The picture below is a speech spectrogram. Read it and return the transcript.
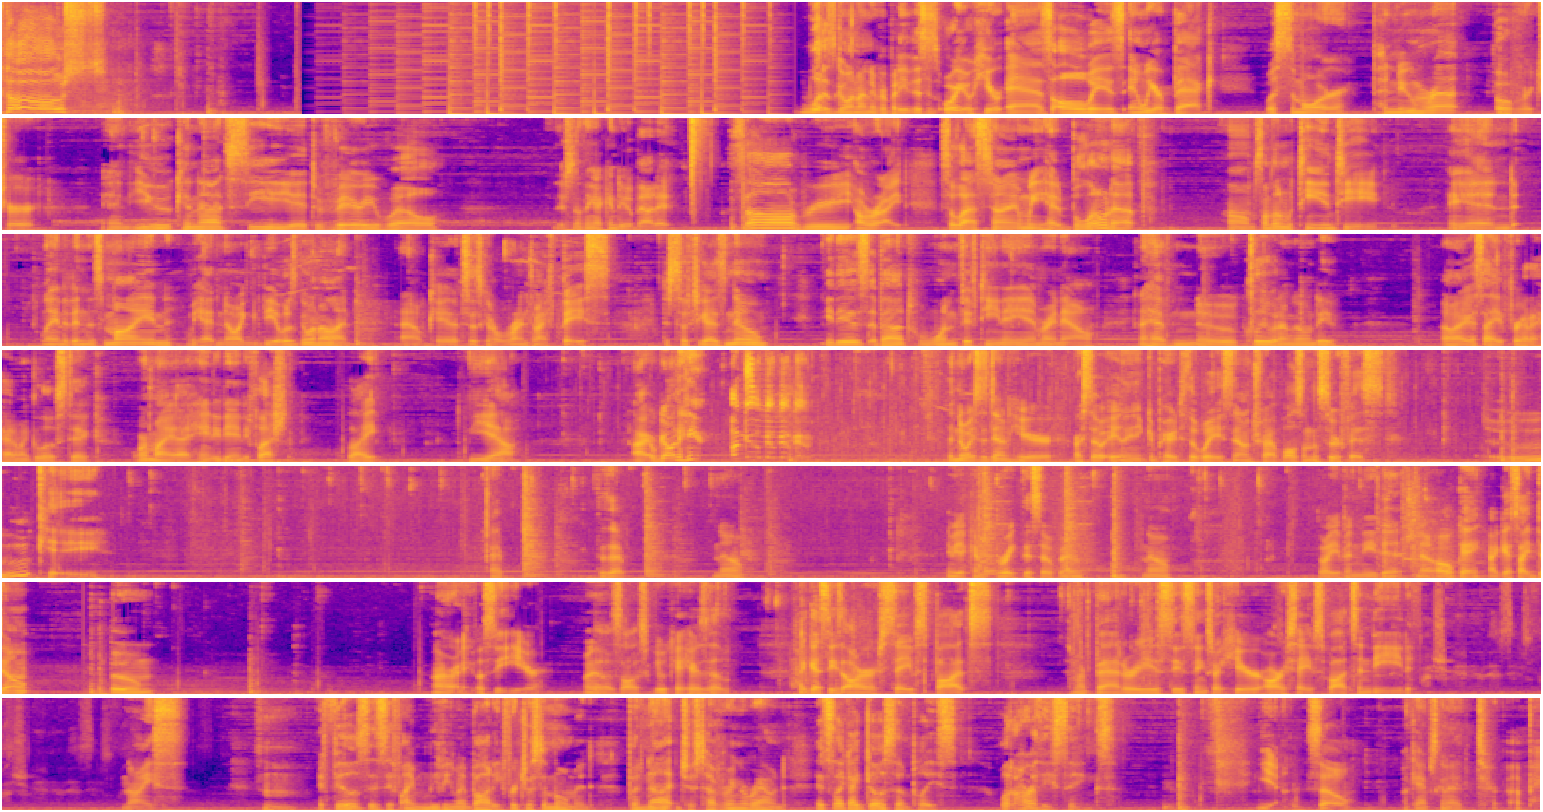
Sh- What is going on, everybody? This is Oreo here, as always, and we are back with some more Penumbra Overture. And you cannot see it very well. There's nothing I can do about it. Sorry. Alright. So last time we had blown up um, something with TNT and landed in this mine. We had no idea what was going on. Okay, that's just gonna run into my face. Just so you guys know, it is about 1.15 a.m. right now, and I have no clue what I'm going to do. Oh, I guess I forgot I had my glow stick, or my uh, handy dandy flashlight. Light. Yeah. Alright, we're going in here. Oh, go, go, go, go. The noises down here are so alien compared to the way sound travels on the surface. Okay. I does that... No. Maybe I can break this open. No. Do I even need it? No. Okay. I guess I don't. Boom. Alright, let's see here. What else? Okay, here's a... I guess these are save spots. There's more batteries. These things right here are save spots indeed. Nice. Hmm. It feels as if I'm leaving my body for just a moment, but not just hovering around. It's like I go someplace. What are these things? Yeah, so okay, I'm just gonna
